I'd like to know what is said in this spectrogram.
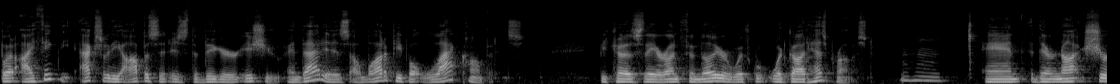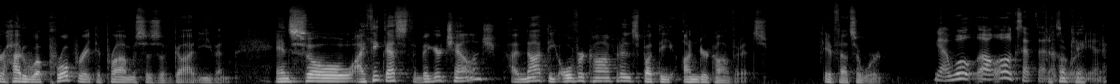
But I think the, actually the opposite is the bigger issue, and that is a lot of people lack confidence because they are unfamiliar with what God has promised. Mm-hmm. And they're not sure how to appropriate the promises of God, even. And so I think that's the bigger challenge uh, not the overconfidence, but the underconfidence, if that's a word. Yeah, well, I'll, I'll accept that as okay. a word.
